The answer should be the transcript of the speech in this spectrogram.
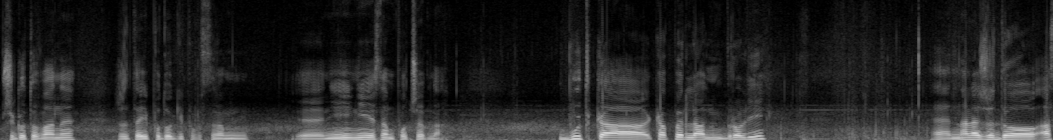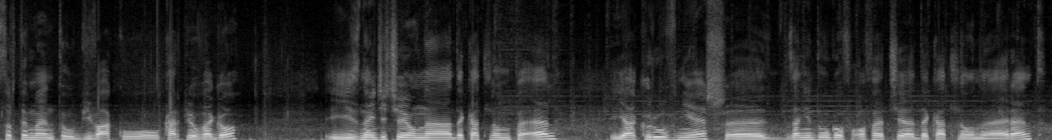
przygotowany, że tej podłogi po prostu nam e, nie, nie jest nam potrzebna. Budka Kaperlan Broli e, należy do asortymentu biwaku karpiowego i znajdziecie ją na decathlon.pl jak również e, za niedługo w ofercie Decathlon Rent,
